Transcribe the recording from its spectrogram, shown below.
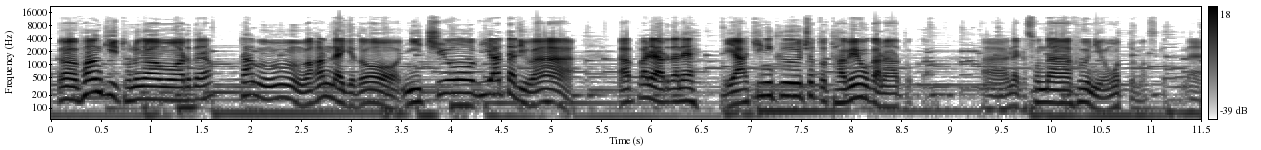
だからファンキー・利根川もあれだよ。多分、わかんないけど、日曜日あたりは、やっぱりあれだね、焼肉ちょっと食べようかなとか、あなんかそんな風に思ってますけどね。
